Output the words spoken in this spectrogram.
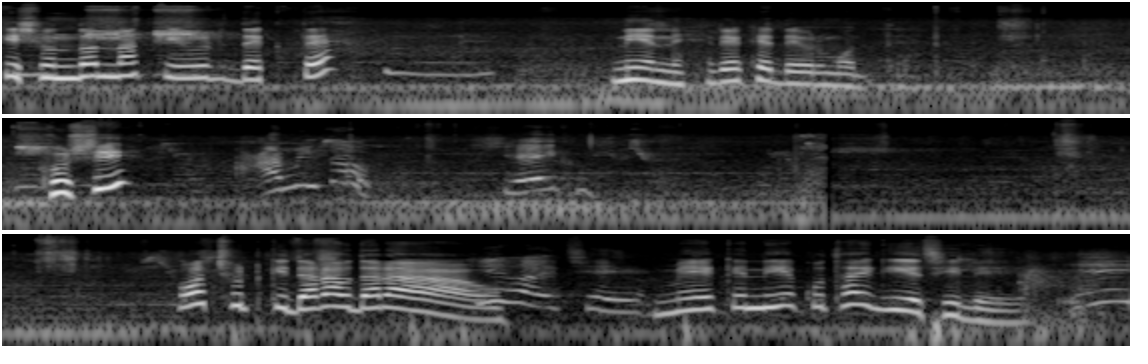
কি সুন্দর না কিউট দেখতে? নিয়ে নে রেখে দে ওর মধ্যে। খুশি? আমি তো সেই খুশি। ও ছুটকি দাঁড়াও দাঁড়াও। কি হয়েছে? মেয়েকে নিয়ে কোথায় গিয়েছিলে? এই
